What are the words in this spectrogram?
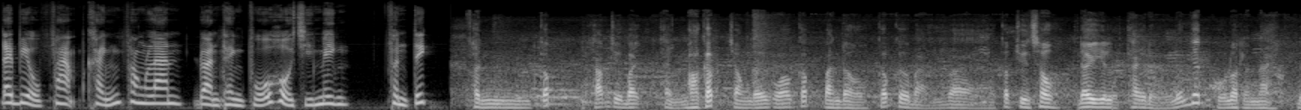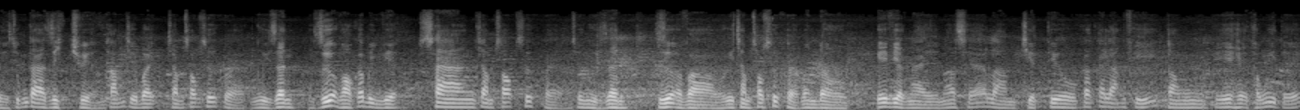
đại biểu Phạm Khánh Phong Lan đoàn thành phố Hồ Chí Minh phân tích. Phân cấp khám chữa bệnh thành ba cấp, trong đấy có cấp ban đầu, cấp cơ bản và cấp chuyên sâu. Đây là thay đổi lớn nhất của luật lần này để chúng ta dịch chuyển khám chữa bệnh, chăm sóc sức khỏe người dân dựa vào các bệnh viện sang chăm sóc sức khỏe cho người dân, dựa vào cái chăm sóc sức khỏe ban đầu. Cái việc này nó sẽ làm triệt tiêu các cái lãng phí trong cái hệ thống y tế.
